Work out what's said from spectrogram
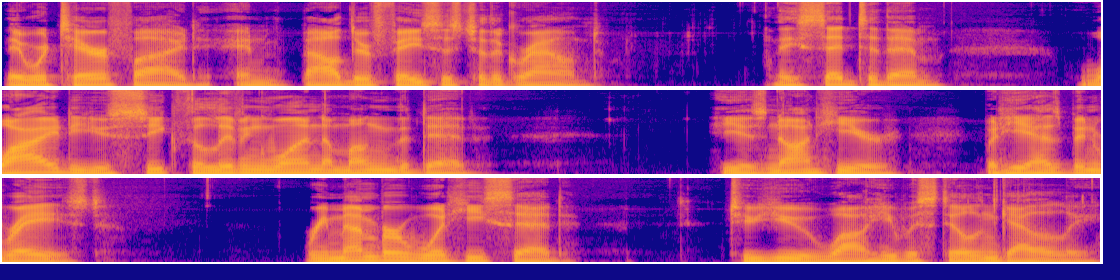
They were terrified and bowed their faces to the ground. They said to them, Why do you seek the living one among the dead? He is not here, but he has been raised. Remember what he said to you while he was still in Galilee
